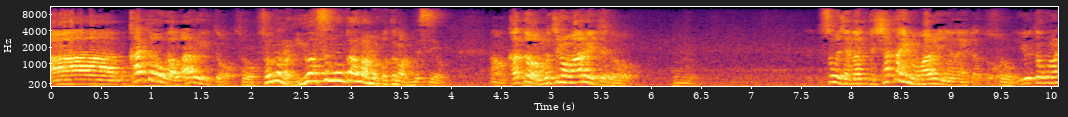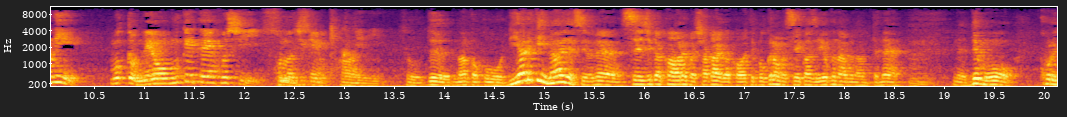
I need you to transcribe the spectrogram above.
ああ加藤が悪いと。そうそんなの言わずもがなのことなんですよ、あ加藤はもちろん悪いけどそう。じゃなくて社会も悪いんじゃないかというところにもっと目を向けてほしいこの事件をきっかけに、そう。でなんかこうリアリティないですよね。政治が変われば社会が変わって僕らの生活良くなるなんてね,、ねでもこれ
